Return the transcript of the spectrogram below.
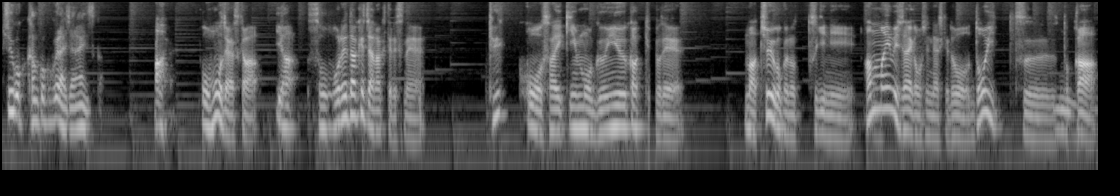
中国、韓国ぐらいじゃないんですか？思うじゃないですか。いや、それだけじゃなくてですね、結構最近もう群雄割拠で、まあ中国の次に、あんまイメージないかもしれないですけど、ドイツとか、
